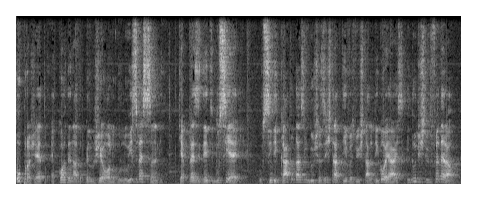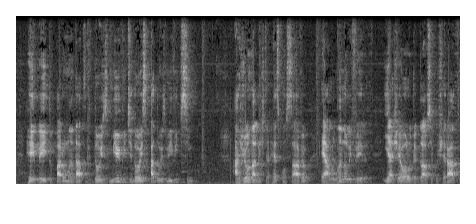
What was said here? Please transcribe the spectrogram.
O projeto é coordenado pelo geólogo Luiz Vessani, que é presidente do CIEG, o Sindicato das Indústrias Extrativas do Estado de Goiás e do Distrito Federal, reeleito para o mandato de 2022 a 2025. A jornalista responsável é a Luana Oliveira e a geóloga Glaucia Cucherato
